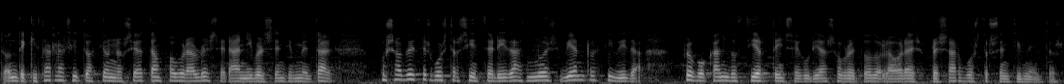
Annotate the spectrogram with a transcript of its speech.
Donde quizás la situación no sea tan favorable será a nivel sentimental, pues a veces vuestra sinceridad no es bien recibida, provocando cierta inseguridad, sobre todo a la hora de expresar vuestros sentimientos.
